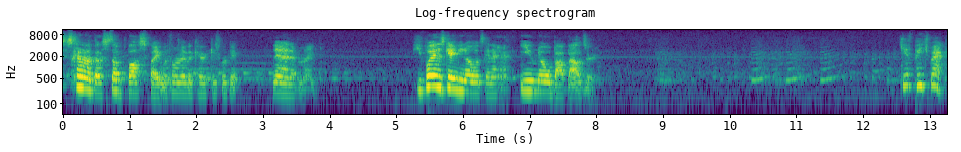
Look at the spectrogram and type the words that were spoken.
This is kind of like a sub-boss fight with one of the characters working. Nah, never mind. If you play this game, you know what's gonna happen. You know about Bowser. Give Peach back.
